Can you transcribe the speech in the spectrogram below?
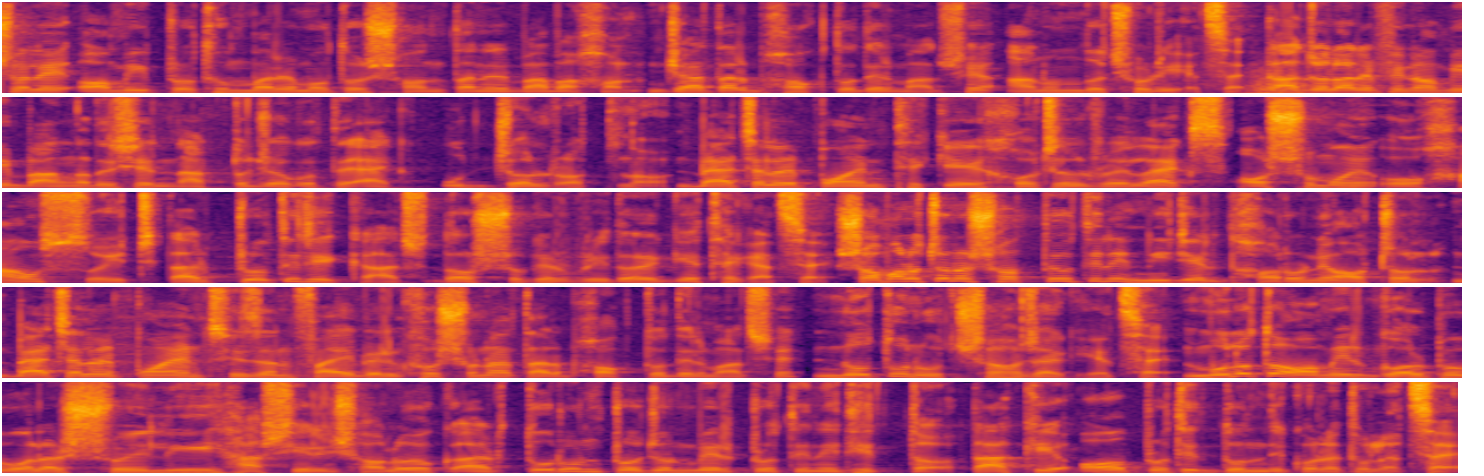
সালে অমি প্রথমবারের মতো সন্তানের বাবা হন, যা তার ভক্তদের মাঝে আনন্দ ছড়িয়েছে। কাজল আরিফিন অমি বাংলাদেশের নাট্য জগতে এক উজ্জ্বল রত্ন। ব্যাচেলার পয়েন্ট থেকে হোটেল রিল্যাক্স, অসময় ও হাউস সুইট তার প্রতিটি কাজ দর্শকের হৃদয়ে গেথে গেছে। সমালোচনা সত্ত্বেও তিনি নিজের ধরনে অটল। ব্যাচেলার পয়েন্ট সিজন ফাইভের ঘোষণা তার ভক্তদের মাঝে নতুন উৎসাহ জাগিয়েছে। মূলত অমির গল্প বলার শৈলী, হাসির ঝলক আর তরুণ প্রজন্মের প্রতিনিধিত্ব তাকে অপ্রতিদ্বন্দ্বী করে তুলেছে।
